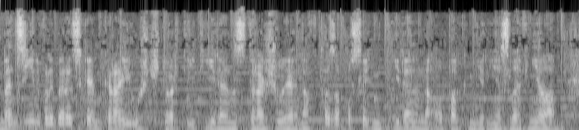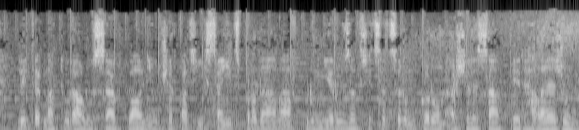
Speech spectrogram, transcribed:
Benzín v Libereckém kraji už čtvrtý týden zdražuje. Nafta za poslední týden naopak mírně zlevnila. Liter naturálu se aktuálně u čerpacích stanic prodává v průměru za 37 korun a 65 haléřů.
